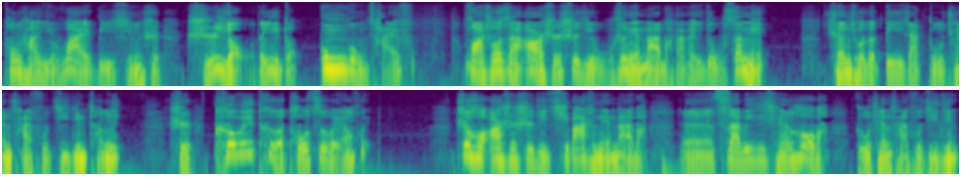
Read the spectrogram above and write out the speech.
通常以外币形式持有的一种公共财富。话说，在二十世纪五十年代吧，大概一九五三年，全球的第一家主权财富基金成立，是科威特投资委员会。之后，二十世纪七八十年代吧，呃，次贷危机前后吧，主权财富基金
